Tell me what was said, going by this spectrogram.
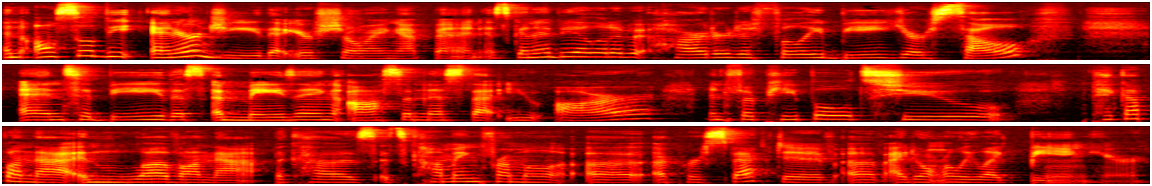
And also, the energy that you're showing up in is going to be a little bit harder to fully be yourself and to be this amazing awesomeness that you are, and for people to pick up on that and love on that because it's coming from a, a, a, perspective of I don't really like being here.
